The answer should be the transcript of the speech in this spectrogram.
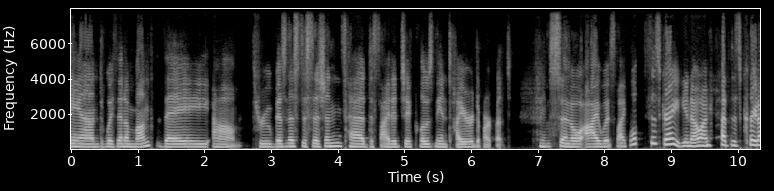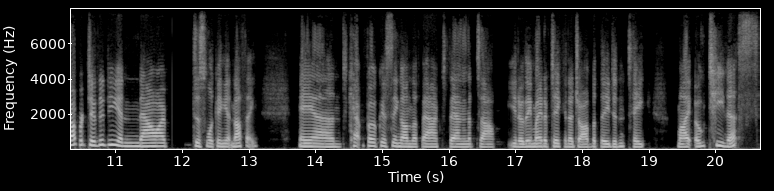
And within a month, they, um, through business decisions, had decided to close the entire department. And so I was like, well, this is great. You know, I had this great opportunity and now I'm just looking at nothing and kept focusing on the fact that, um, you know, they might have taken a job, but they didn't take my OT-ness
